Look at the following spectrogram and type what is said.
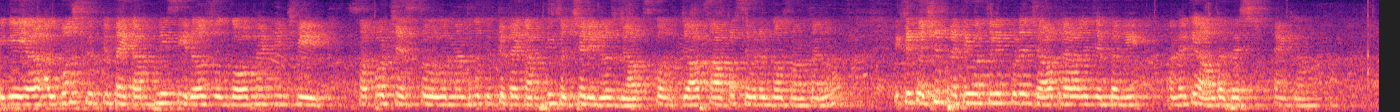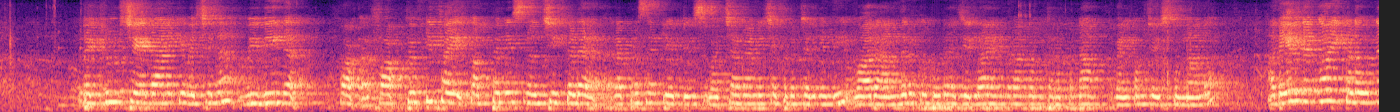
ఇక ఆల్మోస్ట్ ఫిఫ్టీ ఫైవ్ కంపెనీస్ ఈరోజు గవర్నమెంట్ నుంచి సపోర్ట్ చేస్తూ ఉన్నందుకు ఫిఫ్టీ ఫైవ్ కంపెనీస్ వచ్చారు ఈరోజు జాబ్స్ జాబ్స్ ఆఫర్స్ ఇవ్వడం కోసం అంతాను ఇక్కడికి వచ్చిన ప్రతి ఒక్కరికి కూడా జాబ్ రావాలని చెప్పని అందరికీ all the best thank you recruit చేయడానికి వచ్చిన వివిధ ఫిఫ్టీ ఫైవ్ కంపెనీస్ నుంచి ఇక్కడ రిప్రజెంటేటివ్స్ వచ్చారని చెప్పడం జరిగింది. వారు అందరికీ కూడా జిల్లా యంత్రాంగం తరఫున వెల్కమ్ చేస్తున్నాను. అదేవిధంగా ఇక్కడ ఉన్న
